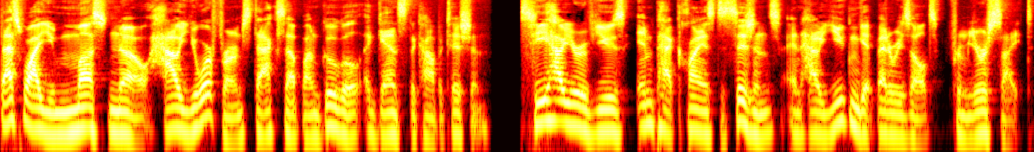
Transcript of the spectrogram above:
That's why you must know how your firm stacks up on Google against the competition. See how your reviews impact clients' decisions and how you can get better results from your site.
